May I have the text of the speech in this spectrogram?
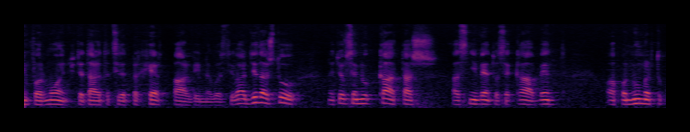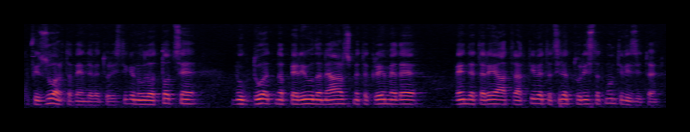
informohen qytetarët të cilët për herë të parë vijnë në Gostivar. Gjithashtu, në qoftë se nuk ka tash asnjë vend ose ka vend apo numër të kufizuar të vendeve turistike, nuk do të thotë se nuk duhet në periudhën e ardhshme të krijojmë edhe vende të reja atraktive të cilat turistët mund t'i vizitojnë.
